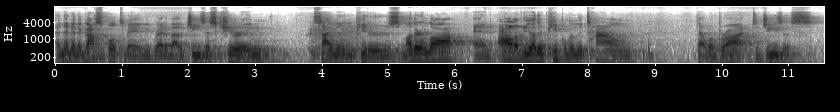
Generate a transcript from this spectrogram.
And then in the gospel today, we read about Jesus curing Simon Peter's mother in law and all of the other people in the town that were brought to Jesus.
